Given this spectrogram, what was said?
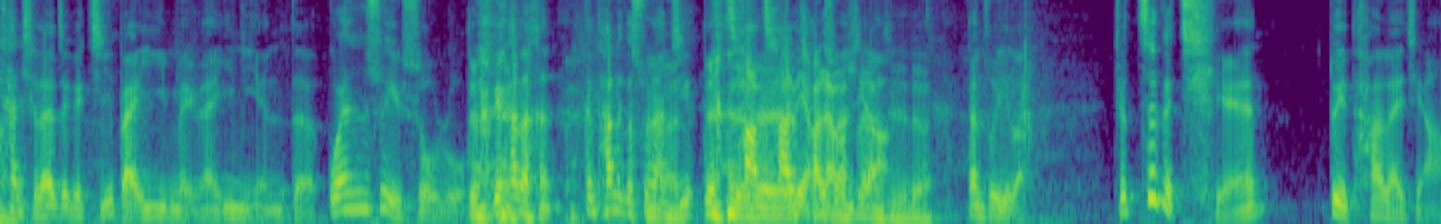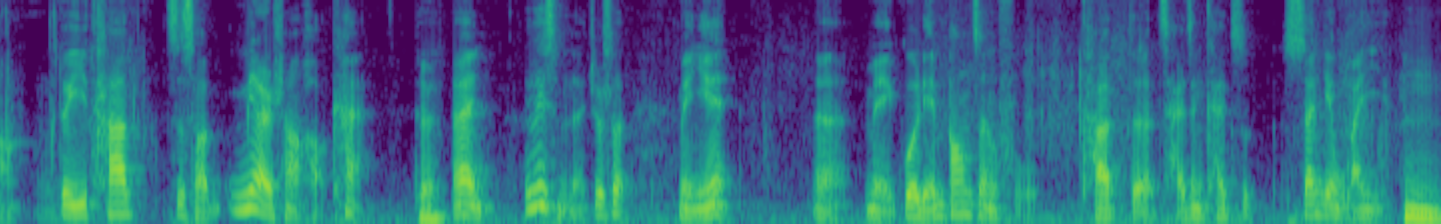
看起来这个几百亿美元一年的关税收入，别看着很跟他那个数量级差差两个数量级的，但注意了，就这个钱对他来讲，对于他至少面上好看，对，哎，为什么呢？就是说每年，呃，美国联邦政府它的财政开支三点五万亿，嗯，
